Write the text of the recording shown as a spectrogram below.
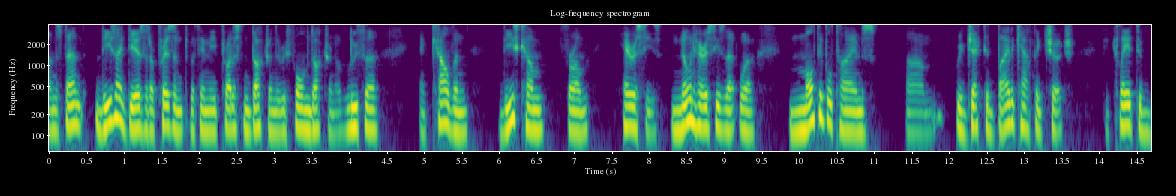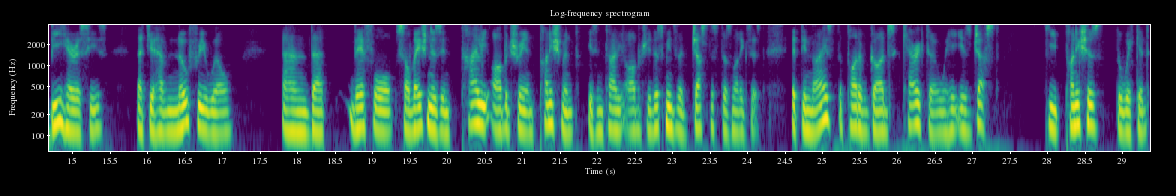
Understand? These ideas that are present within the Protestant doctrine, the Reformed doctrine of Luther and Calvin, these come from heresies, known heresies that were multiple times um, rejected by the Catholic Church, declared to be heresies, that you have no free will, and that Therefore, salvation is entirely arbitrary and punishment is entirely arbitrary. This means that justice does not exist. It denies the part of God's character where He is just. He punishes the wicked,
